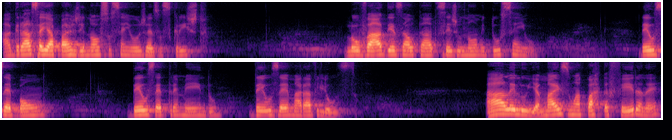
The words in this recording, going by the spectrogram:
A graça e a paz de nosso Senhor Jesus Cristo. Louvado e exaltado seja o nome do Senhor. Deus é bom, Deus é tremendo, Deus é maravilhoso. Aleluia! Mais uma quarta-feira, né?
